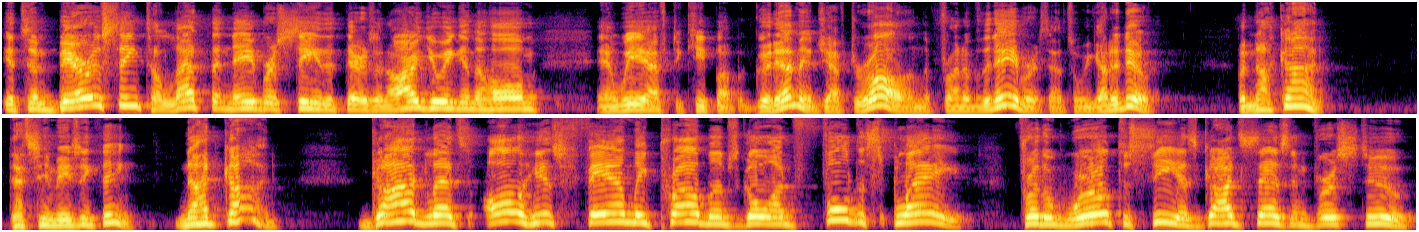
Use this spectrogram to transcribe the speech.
It's embarrassing to let the neighbors see that there's an arguing in the home, and we have to keep up a good image after all in the front of the neighbors. That's what we got to do. But not God. That's the amazing thing. Not God. God lets all his family problems go on full display for the world to see, as God says in verse 2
